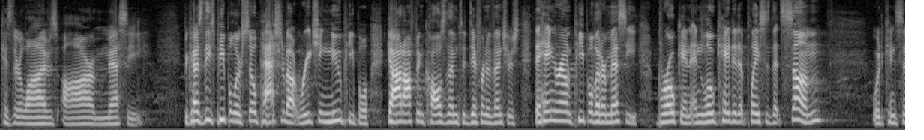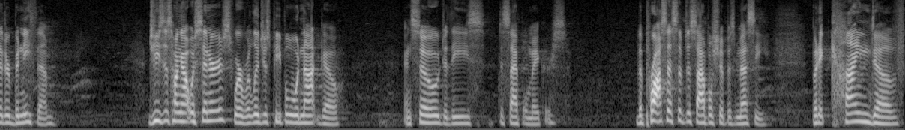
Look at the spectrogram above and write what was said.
because their lives are messy. Because these people are so passionate about reaching new people, God often calls them to different adventures. They hang around people that are messy, broken, and located at places that some would consider beneath them. Jesus hung out with sinners where religious people would not go, and so do these disciple makers. The process of discipleship is messy but it kind of,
